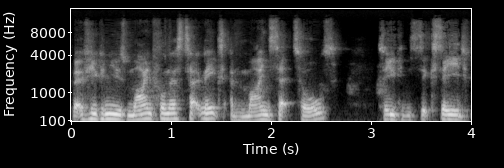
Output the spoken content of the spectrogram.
but if you can use mindfulness techniques and mindset tools so you can succeed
